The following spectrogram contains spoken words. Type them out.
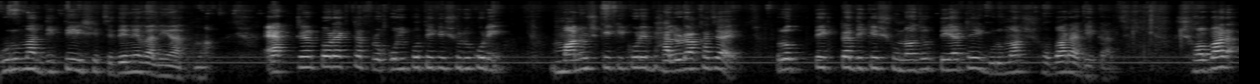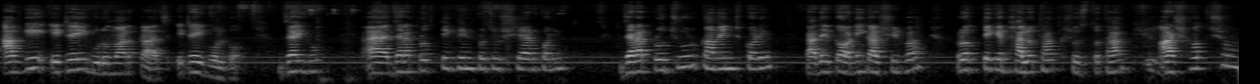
গুরুমা দিতে এসেছে দেনেবালি আত্মা। একটার পর একটা প্রকল্প থেকে শুরু করে মানুষকে কি করে ভালো রাখা যায়, প্রত্যেকটা দিকে সুনজর দেওয়াটাই গুরুমার সবার আগে কাজ। সবার আগে এটাই গুরুমার কাজ, এটাই বলব। যাই হোক যারা প্রত্যেক দিন প্রচুর শেয়ার করে, যারা প্রচুর কমেন্ট করে, তাদেরকে অনেক আশীর্বাদ। প্রত্যেকে ভালো থাক, সুস্থ থাক, আর সৎসঙ্গ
